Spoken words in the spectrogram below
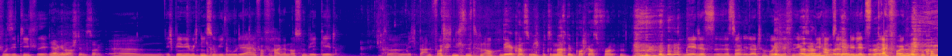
positiv sehe. Ja, genau, stimmt, sorry. Ähm, ich bin nämlich nicht so wie du, der einfach Fragen aus dem Weg geht, sondern ich beantworte diese dann auch. Digga, kannst du mich bitte nach dem Podcast fronten? Nee, das, das sollen die Leute ruhig wissen. Also, die haben es okay. ja schon die letzten drei Folgen mitbekommen.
